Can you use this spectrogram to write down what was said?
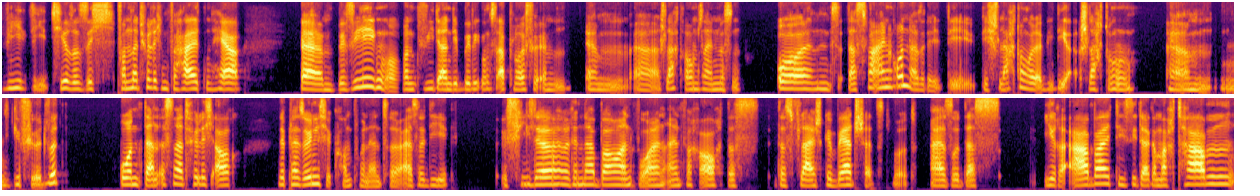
wie die Tiere sich vom natürlichen Verhalten her ähm, bewegen und wie dann die Bewegungsabläufe im, im äh, Schlachtraum sein müssen. Und das war ein Grund, also die, die, die Schlachtung oder wie die Schlachtung ähm, geführt wird. Und dann ist natürlich auch eine persönliche Komponente. Also die viele Rinderbauern wollen einfach auch, dass das Fleisch gewertschätzt wird. Also dass ihre Arbeit, die sie da gemacht haben,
